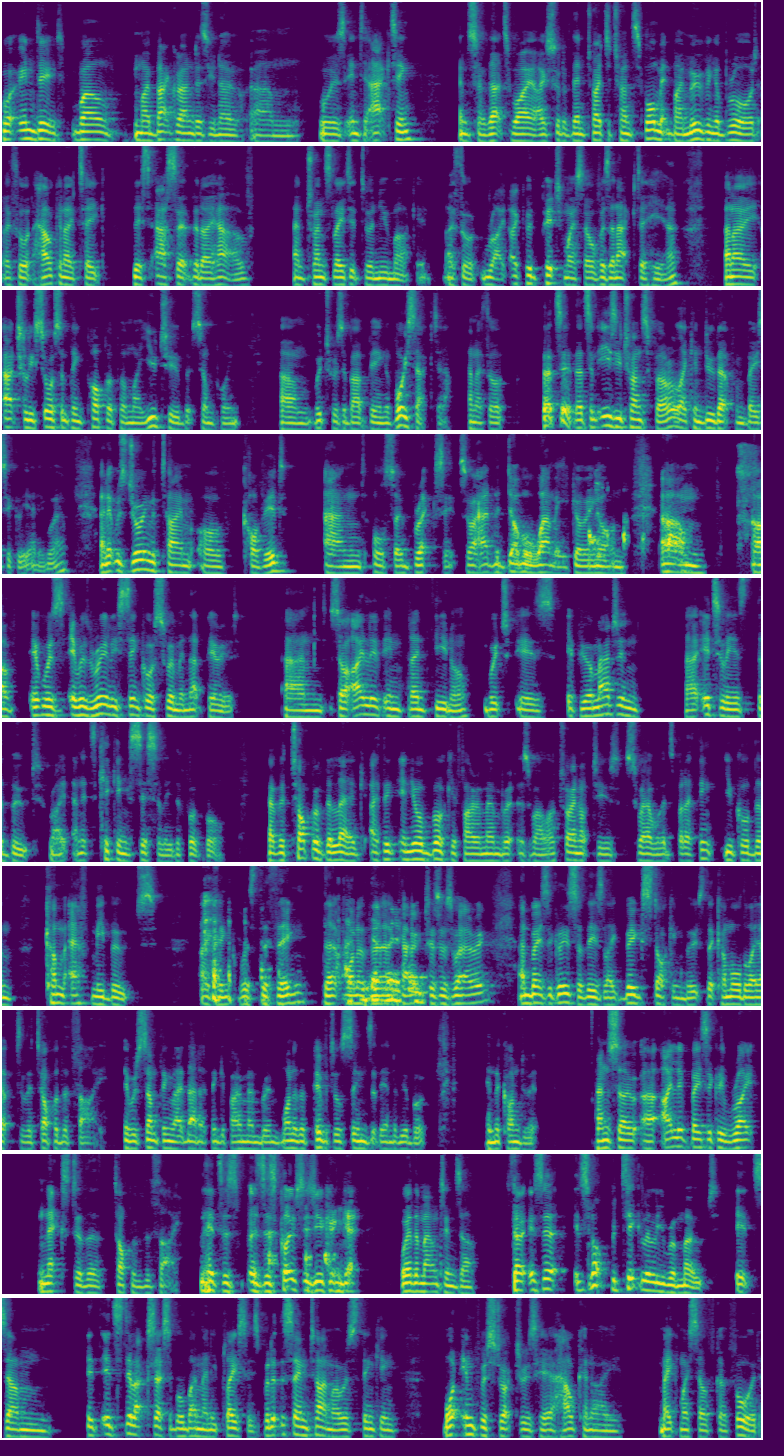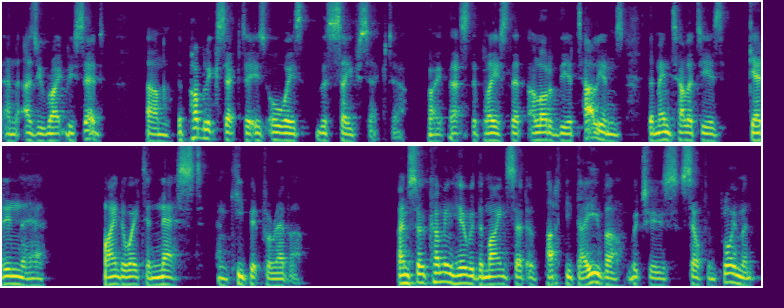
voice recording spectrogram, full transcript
Well, indeed. Well, my background, as you know, um, was into acting. And so that's why I sort of then tried to transform it by moving abroad. I thought, how can I take this asset that I have and translate it to a new market. I thought, right, I could pitch myself as an actor here. And I actually saw something pop up on my YouTube at some point, um, which was about being a voice actor. And I thought, that's it. That's an easy transferal. I can do that from basically anywhere. And it was during the time of COVID and also Brexit. So I had the double whammy going on. Um, uh, it was it was really sink or swim in that period. And so I live in Trentino, which is, if you imagine uh, Italy is the boot, right? And it's kicking Sicily, the football. At the top of the leg, I think in your book, if I remember it as well, I'll try not to use swear words, but I think you called them come F me boots. I think was the thing that one of the characters was wearing. And basically, so these like big stocking boots that come all the way up to the top of the thigh. It was something like that, I think, if I remember, in one of the pivotal scenes at the end of your book, in the conduit. And so uh, I live basically right next to the top of the thigh. It's as, it's as close as you can get where the mountains are. So it's a it's not particularly remote. It's um it, it's still accessible by many places, but at the same time, I was thinking, what infrastructure is here? How can I make myself go forward? And as you rightly said, um, the public sector is always the safe sector, right? That's the place that a lot of the Italians, the mentality is get in there, find a way to nest and keep it forever. And so coming here with the mindset of partita IVA, which is self-employment,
